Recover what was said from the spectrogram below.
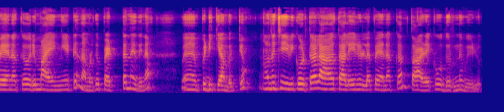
പേനൊക്കെ ഒരു മയങ്ങിയിട്ട് നമുക്ക് പെട്ടെന്ന് ഇതിനെ പിടിക്കാൻ പറ്റും. ഒന്ന് ചീവി കൊടുത്താൽ ആ തലയിലുള്ള പേനൊക്കെ താഴേക്ക് ഉതിർന്ന് വീഴും.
